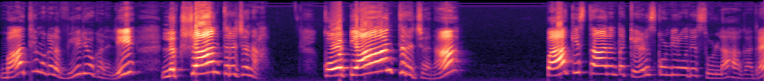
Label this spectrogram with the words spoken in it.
ಮಾಧ್ಯಮಗಳ ವಿಡಿಯೋಗಳಲ್ಲಿ ಲಕ್ಷಾಂತರ ಜನ, ಕೋಟ್ಯಾಂತರ ಜನ ಪಾಕಿಸ್ತಾನ್ ಅಂತ ಕೇಳಿಸ್ಕೊಂಡಿರೋದೇ ಸುಳ್ಳ. ಹಾಗಾದ್ರೆ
